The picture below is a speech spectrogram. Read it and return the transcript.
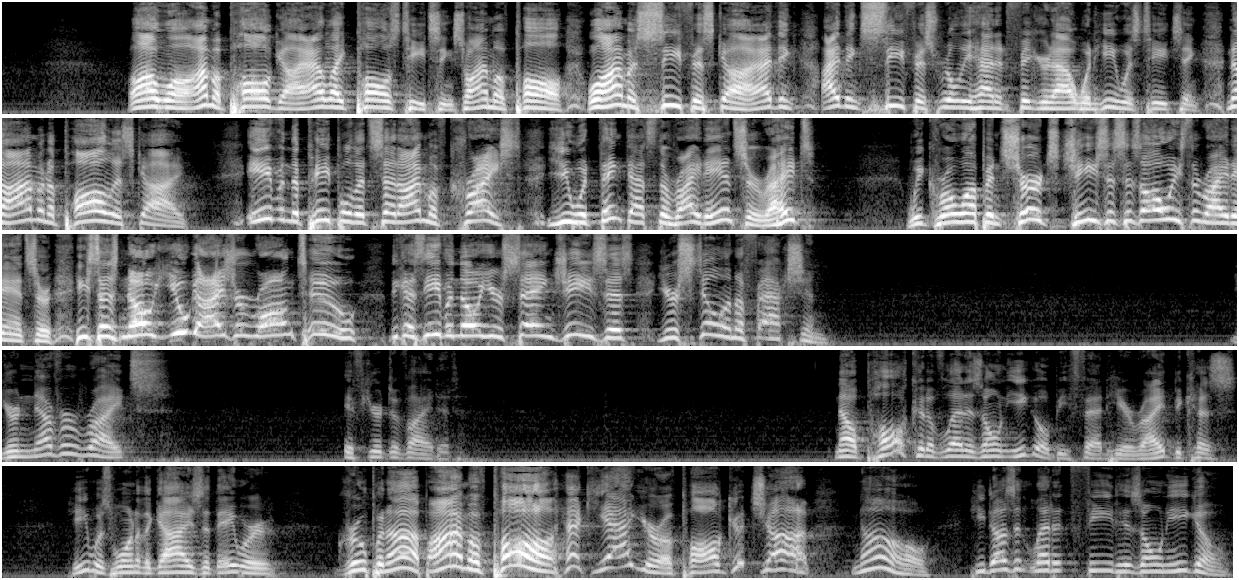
Oh, well, I'm a Paul guy. I like Paul's teaching, so I'm a Paul. Well, I'm a Cephas guy. I think, I think Cephas really had it figured out when he was teaching. No, I'm an Apollos guy. Even the people that said I'm of Christ, you would think that's the right answer, right? We grow up in church, Jesus is always the right answer. He says, No, you guys are wrong too, because even though you're saying Jesus, you're still in a faction. You're never right if you're divided. Now, Paul could have let his own ego be fed here, right? Because he was one of the guys that they were grouping up. I'm of Paul. Heck yeah, you're of Paul. Good job. No, he doesn't let it feed his own ego.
